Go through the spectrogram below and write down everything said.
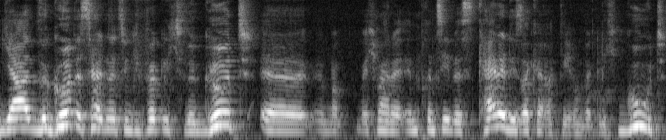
ja, The Good ist halt natürlich wirklich The Good. Äh, ich meine, im Prinzip ist keiner dieser Charaktere wirklich gut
